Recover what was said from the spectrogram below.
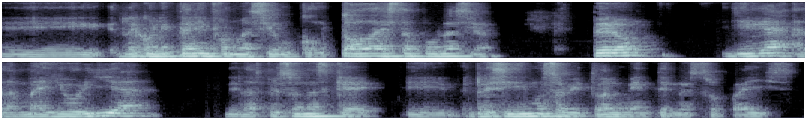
eh, recolectar información con toda esta población, pero llega a la mayoría de las personas que eh, residimos habitualmente en nuestro país.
